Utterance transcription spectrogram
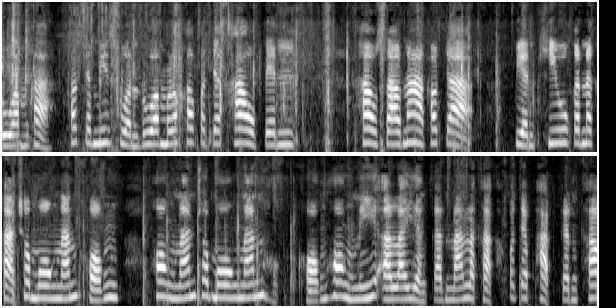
รวมค่ะ เขาจะมีส่วนรวมแล้วเขาก็จะเข้าเป็นเข้าซาวน่าเขาจะเปลี่ยนคิวกันนะคะชั่วโมงนั้นของห้องนั้นชั่วโมงนั้นของห้องนี้อะไรอย่างกันนั้นแหละค่ะเขาก็จะผัดกันเข้า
